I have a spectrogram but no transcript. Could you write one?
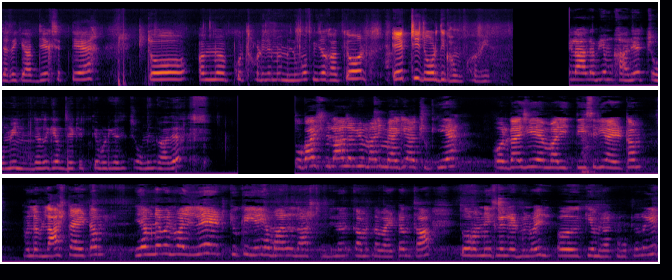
जैसे कि आप देख सकते हैं। तो अब मैं आपको थोड़ी देर में मिलूँगा पिज़्ज़ा खा के और एक चीज़ और दिखाऊँगा अभी। फ़िलहाल अभी हम खा रहे हैं चाउमीन जैसे कि आप देख सकते हैं, बढ़िया सी चाउमीन खा रहे हैं। तो गाइस फ़िलहाल अभी हमारी मैगी आ चुकी है। और गाइस ये हमारी तीसरी आइटम मतलब लास्ट आइटम ये हमने बनवाई लेट क्योंकि यही हमारा लास्ट डिनर का मतलब आइटम था। तो हमने इसलिए लेट बनवाई कि हम रात को भूख लगे।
